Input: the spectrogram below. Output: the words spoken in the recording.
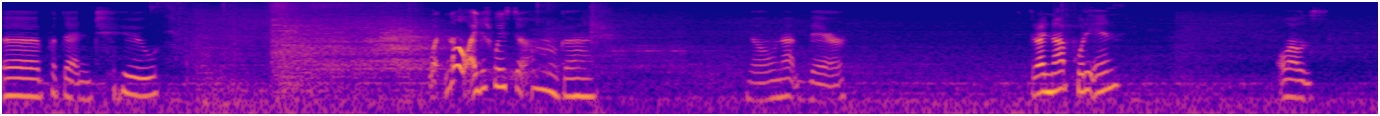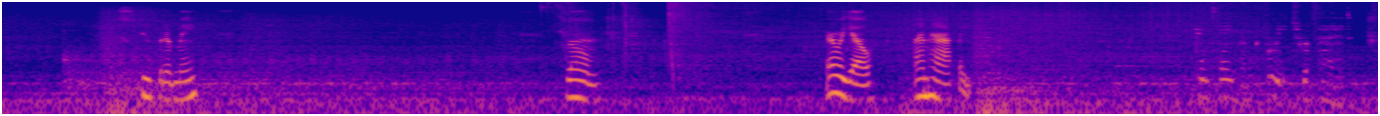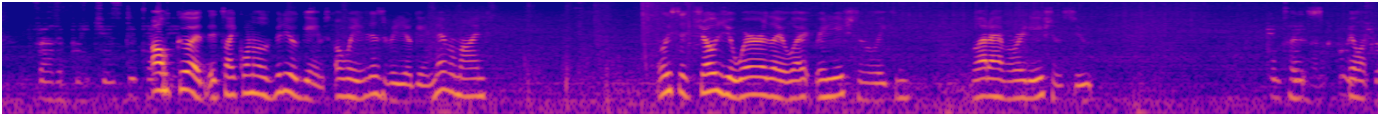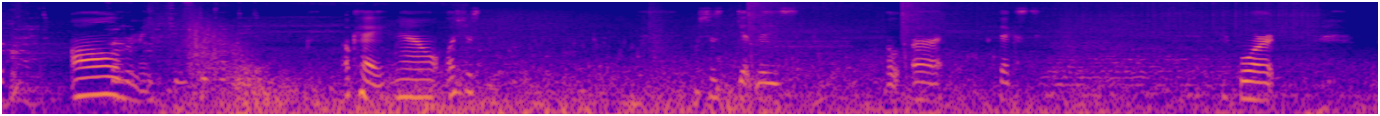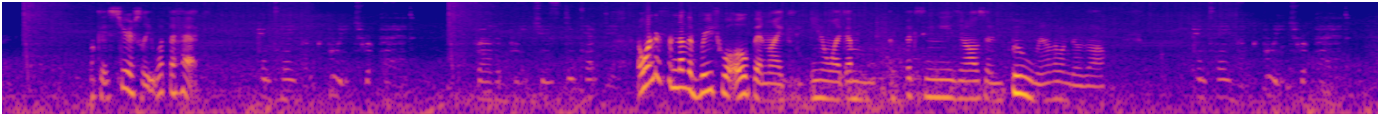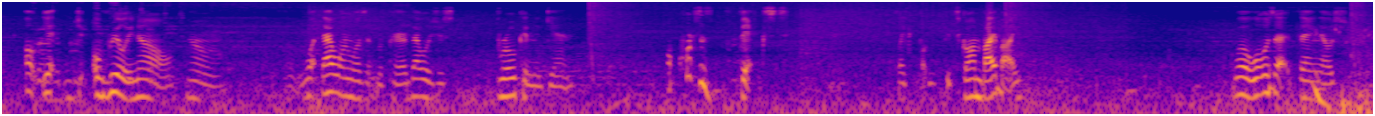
Uh, put that in two. What? No, I just wasted. Oh gosh. No, not there. Did I not put it in? Oh, that was stupid of me. Boom. There we go. I'm happy. Containment breach repaired. Further breaches detected. Oh, good. It's like one of those video games. Oh, wait, it is a video game. Never mind. At least it shows you where the radiation is leaking. Glad I have a radiation suit. Containment breach repaired. All over me. Okay, now let's just let's just get these oh uh fixed before. Okay, seriously, what the heck? Containment breach repaired. Further breaches detected. I wonder if another breach will open. Like you know, like I'm, I'm fixing these, and all of a sudden, boom, another one goes off. Containment breach repaired. Oh yeah. Further j- Oh really? No, no. What? That one wasn't repaired. That was just broken again. Of course, it's fixed. Like it's gone bye bye. Whoa! What was that thing that was?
